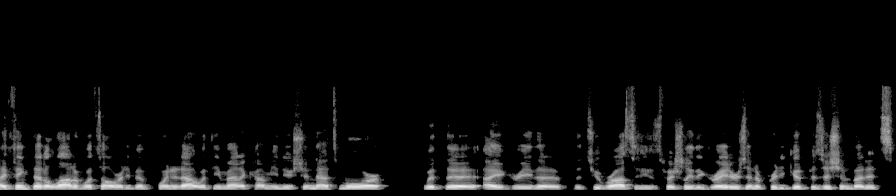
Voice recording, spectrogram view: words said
I think that a lot of what's already been pointed out with the amount of comminution, that's more with the, I agree, the, the tuberosities, especially the graders in a pretty good position, but it's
